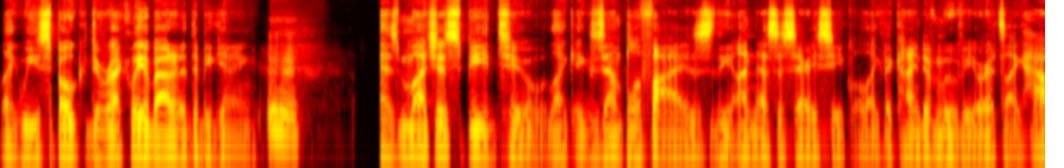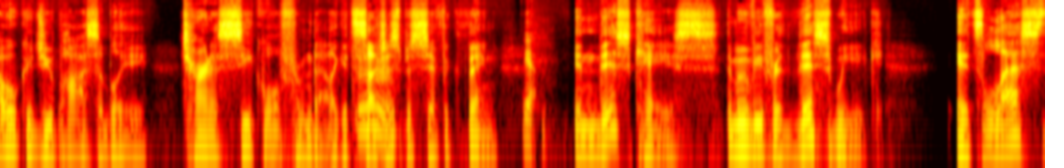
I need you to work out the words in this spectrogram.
like we spoke directly about it at the beginning, hmm as much as Speed 2 like exemplifies the unnecessary sequel, like the kind of movie where it's like, how could you possibly turn a sequel from that? Like it's such a Mhm. specific thing. Yeah. In this case, the movie for this week, it's less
